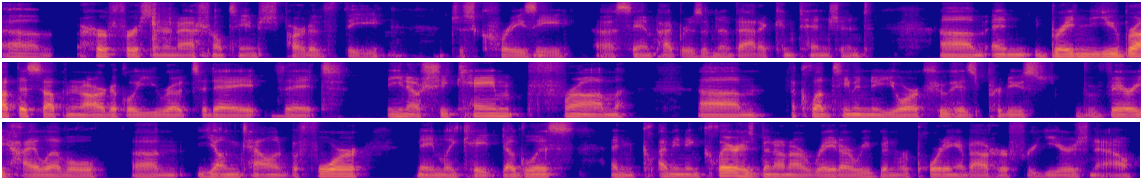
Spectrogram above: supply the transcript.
Um, her first international team she's part of the just crazy uh, sandpipers of nevada contingent. Um, and braden you brought this up in an article you wrote today that you know she came from um, a club team in new york who has produced very high level um, young talent before namely kate douglas and I mean, and Claire has been on our radar. We've been reporting about her for years now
